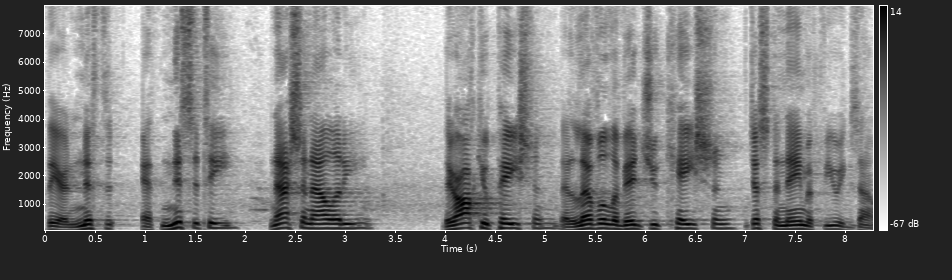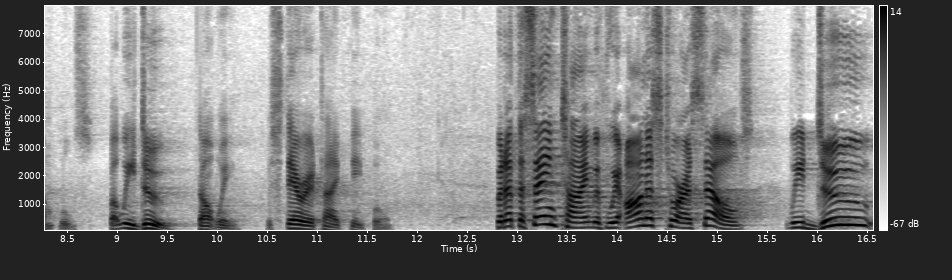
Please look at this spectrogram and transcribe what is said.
their ethnicity, nationality, their occupation, their level of education, just to name a few examples. But we do, don't we? We stereotype people. But at the same time, if we're honest to ourselves, we do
